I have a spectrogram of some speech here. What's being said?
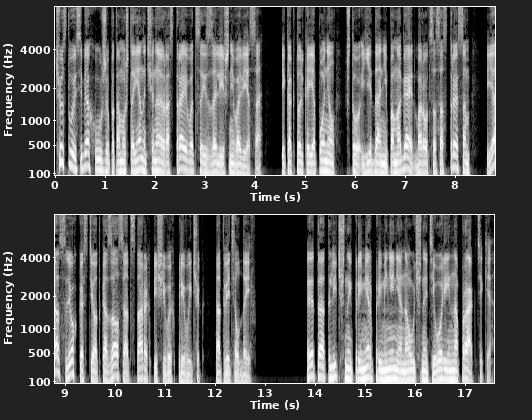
чувствую себя хуже, потому что я начинаю расстраиваться из-за лишнего веса. И как только я понял, что еда не помогает бороться со стрессом, я с легкостью отказался от старых пищевых привычек, ответил Дэйв. Это отличный пример применения научной теории на практике.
